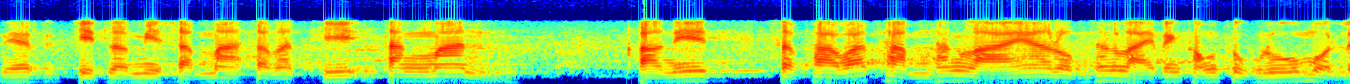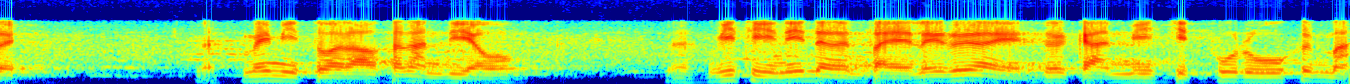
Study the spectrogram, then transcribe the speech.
เนี่ยจิตเรามีสัมมาสมาธิตั้งมั่น คราวนี้สภาวะธรรมทั้งหลายอารมณ์ทั้งหลายเป็นของถูกรู้หมดเลยนะไม่มีตัวเราสักอันเดียวนะวิธีนี้เดินไปเรื่อยๆด้วยการมีจิตผู้รู้ขึ้นมา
